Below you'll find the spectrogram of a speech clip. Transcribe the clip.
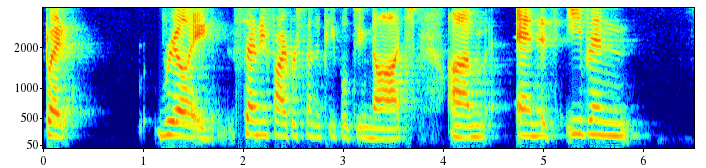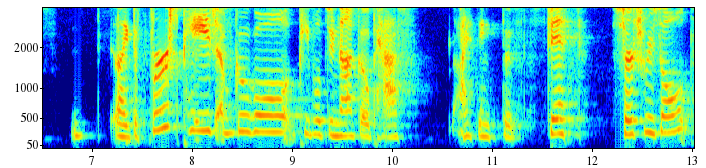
but really 75% of people do not. Um, and it's even like the first page of Google, people do not go past, I think, the fifth search result.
